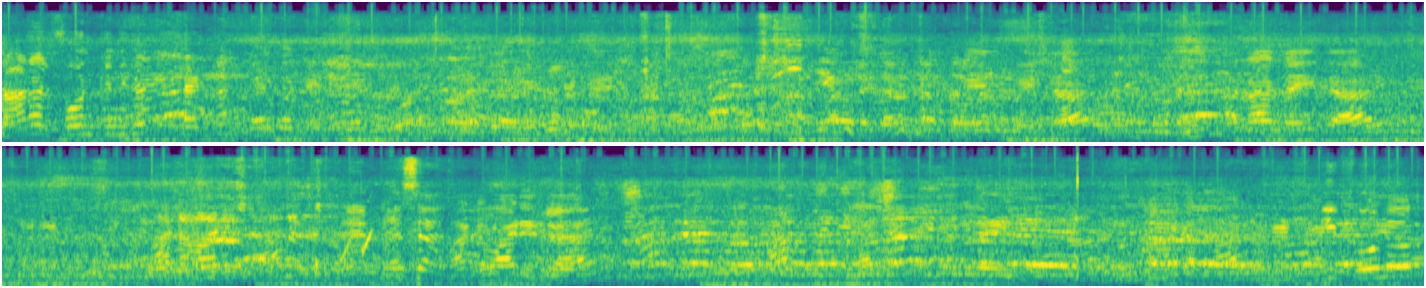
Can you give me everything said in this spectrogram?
నాన్న ఫోన్ కింద అలా అయిందా మాట వాడిందా ఈ ఫోన్ ఎవరు?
